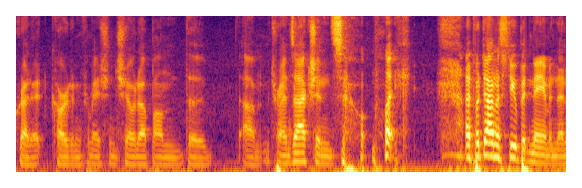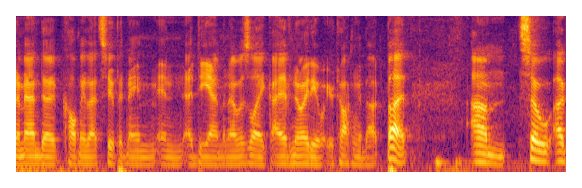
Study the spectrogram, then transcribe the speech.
credit card information showed up on the um, transaction. So like, I put down a stupid name, and then Amanda called me that stupid name in a DM, and I was like, I have no idea what you're talking about. But um, so uh,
